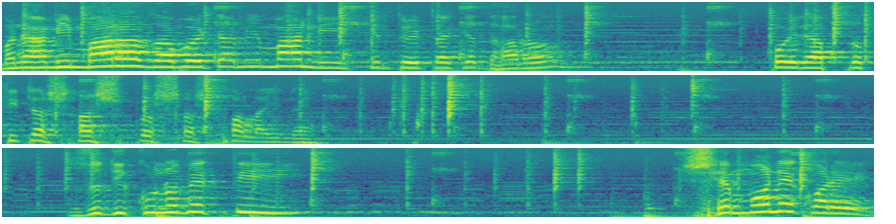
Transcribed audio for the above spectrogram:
মানে আমি মারা যাব, এটা আমি মানি, কিন্তু এটাকে ধারণ কইরা প্রতিটা শ্বাস প্রশ্বাস ফালাই না। যদি কোনো ব্যক্তি, সে মনে করে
